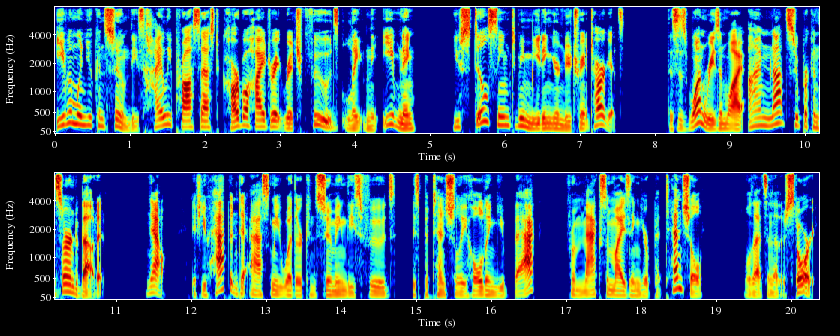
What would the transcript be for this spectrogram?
even when you consume these highly processed carbohydrate rich foods late in the evening, you still seem to be meeting your nutrient targets. This is one reason why I'm not super concerned about it. Now, if you happen to ask me whether consuming these foods is potentially holding you back from maximizing your potential, well, that's another story.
